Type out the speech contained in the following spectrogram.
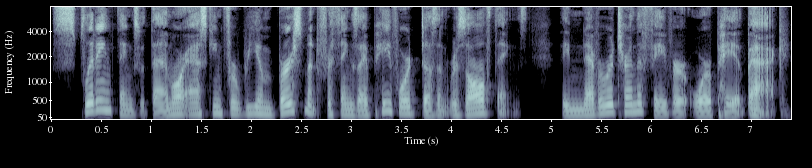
Splitting things with them or asking for reimbursement for things I pay for doesn't resolve things. They never return the favor or pay it back.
